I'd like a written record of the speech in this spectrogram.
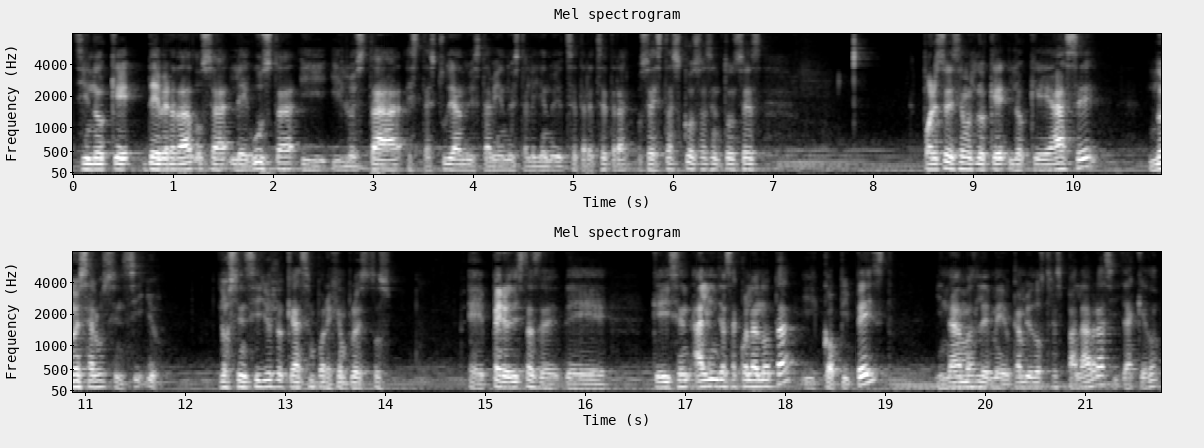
sino que de verdad, o sea, le gusta y, y lo está, está estudiando y está viendo y está leyendo y etcétera, etcétera. O sea, estas cosas, entonces, por eso decimos lo que, lo que hace no es algo sencillo. Lo sencillo es lo que hacen, por ejemplo, estos eh, periodistas de, que dicen, alguien ya sacó la nota y copy-paste y nada más le medio cambio dos, tres palabras y ya quedó.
